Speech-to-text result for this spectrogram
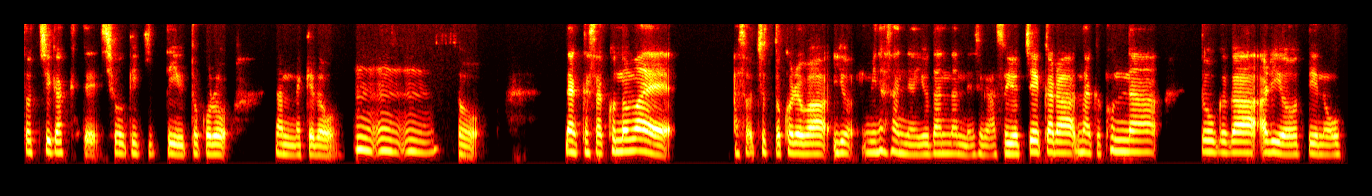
と違くて衝撃っていうところなんだけど、うんうんうんそう。なんかさ、この前、あそうちょっとこれはよ皆さんには余談なんですが、そう、幼稚園からなんかこんな動画があるよっていうのを、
